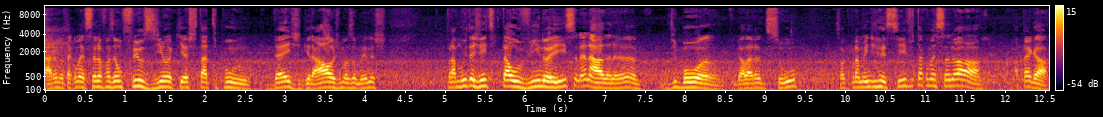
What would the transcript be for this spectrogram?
Caramba, tá começando a fazer um friozinho aqui, acho que tá tipo 10 graus mais ou menos. Pra muita gente que tá ouvindo aí, isso não é nada, né? De boa, galera do sul. Só que pra mim de Recife tá começando a, a pegar.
